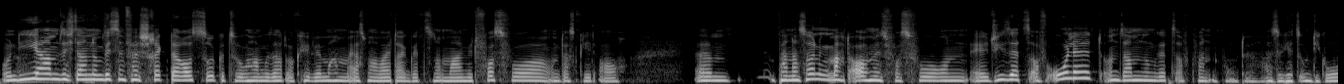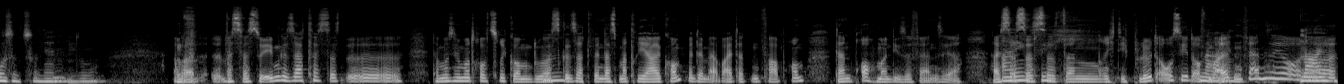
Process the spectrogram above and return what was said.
Und die haben sich dann ein bisschen verschreckt daraus zurückgezogen, haben gesagt, okay, wir machen erstmal weiter ganz normal mit Phosphor und das geht auch. Ähm, Panasonic macht auch mit Phosphoren, LG setzt auf OLED und Samsung setzt auf Quantenpunkte. Also jetzt um die großen zu nennen. So. Aber was, was du eben gesagt hast, das, äh, da muss ich nochmal drauf zurückkommen. Du Mhm. hast gesagt, wenn das Material kommt mit dem erweiterten Farbraum, dann braucht man diese Fernseher. Heißt das, dass das Eigentlich- dann richtig blöd aussieht auf dem Nein. alten Fernseher? Oder, Nein.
